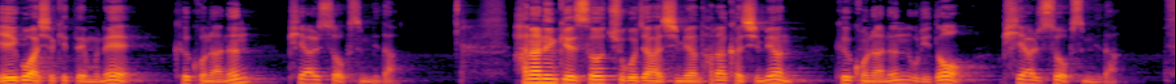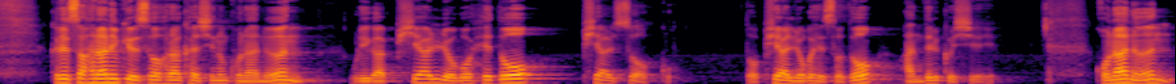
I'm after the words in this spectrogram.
예고하셨기 때문에 그 고난은 피할 수 없습니다. 하나님께서 주고자 하시면 허락하시면 그 고난은 우리도 피할 수 없습니다. 그래서 하나님께서 허락하시는 고난은 우리가 피하려고 해도 피할 수 없고 또 피하려고 해서도 안 될 것이에요. 고난은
